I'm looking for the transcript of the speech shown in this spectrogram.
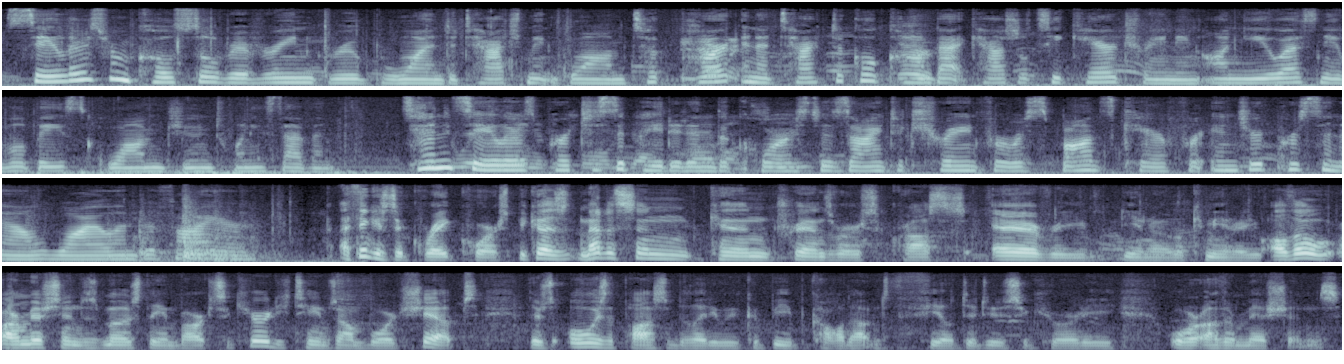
Sailors from Coastal Riverine Group 1 Detachment Guam took part in a tactical combat casualty care training on U.S. Naval Base Guam June 27th. Ten sailors participated in the course designed to train for response care for injured personnel while under fire. I think it's a great course because medicine can transverse across every you know community. Although our mission is mostly embark security teams on board ships, there's always a possibility we could be called out into the field to do security or other missions.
